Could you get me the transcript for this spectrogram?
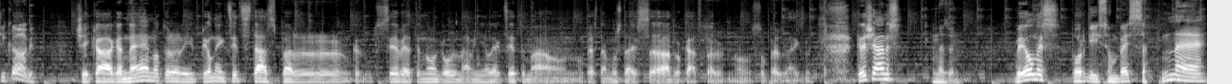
Čikāga. Čikāga. Nē, nu, tur arī ir pilnīgi cits stāsts par to, ka sieviete nogalina, viņa ieliek cietumā un, un pēc tam uztaisīs advokāts par nu, superzvaigzni. Krišānis, Nezinu. Vilnis. Porgijas un Besa. Nē,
